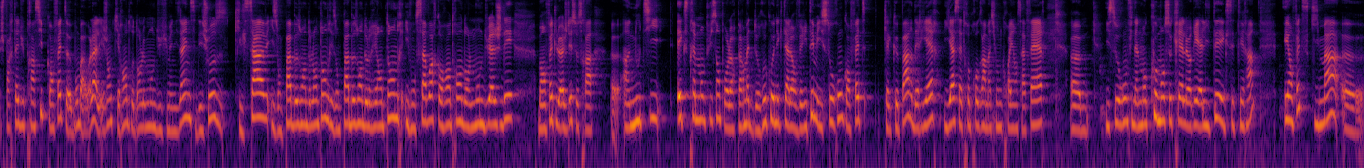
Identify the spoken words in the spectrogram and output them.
je partais du principe qu'en fait, euh, bon bah voilà, les gens qui rentrent dans le monde du human design, c'est des choses qu'ils savent, ils n'ont pas besoin de l'entendre, ils n'ont pas besoin de le réentendre, ils vont savoir qu'en rentrant dans le monde du HD, bah en fait le HD ce sera un outil extrêmement puissant pour leur permettre de reconnecter à leur vérité, mais ils sauront qu'en fait quelque part, derrière, il y a cette reprogrammation de croyances à faire. Euh, ils sauront finalement comment se créer leur réalité, etc. Et en fait, ce qui m'a euh,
